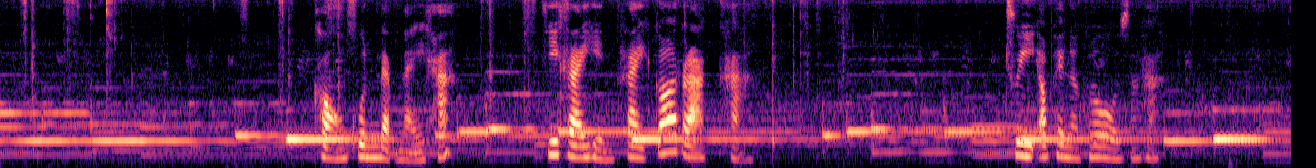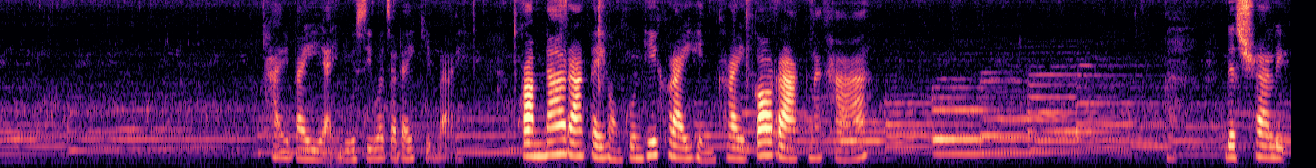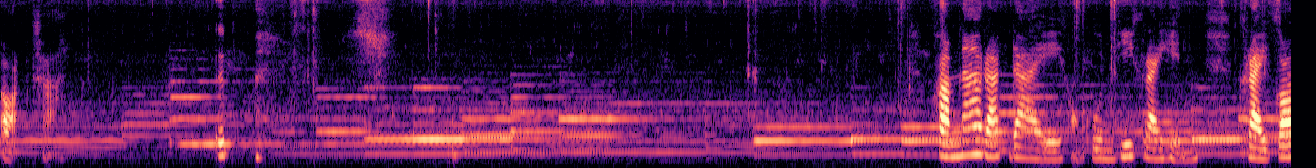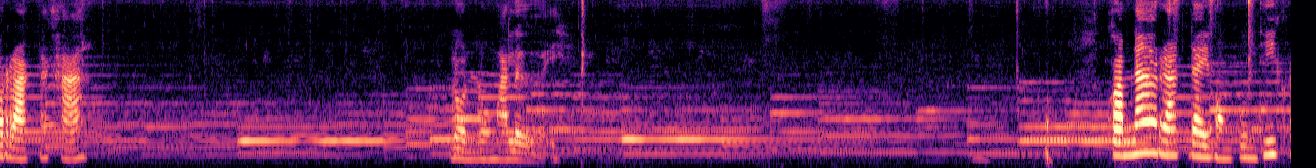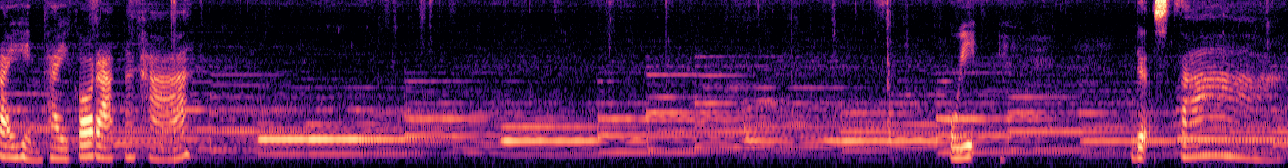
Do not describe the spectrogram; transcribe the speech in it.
ของคุณแบบไหนคะ ที่ใครเห็นใครก็รักค่ะ Tree of Pentacles นะคะ ไพ่ใบใหญ่ดูซิว่าจะได้กี่ใบ ความน่ารักใดของคุณที่ใครเห็นใครก็รักนะคะ The Chariot ค่ะ ความน่ารักใดของคุณที่ใครเห็น ใครก็รักนะคะ หล่นลงมาเลยความน่ารักใดของคุณที่ใครเห็นใครก็รักนะคะ อุ๊ย The Star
